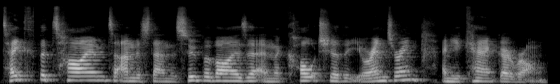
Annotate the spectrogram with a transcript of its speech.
Take the time to understand the supervisor and the culture that you're entering, and you can't go wrong.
